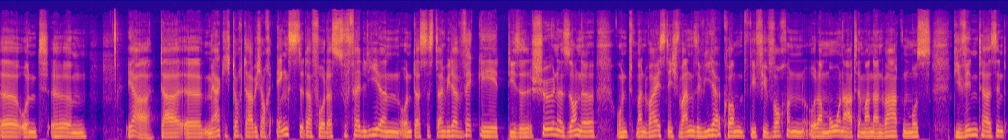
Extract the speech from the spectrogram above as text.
äh, und ähm, ja, da äh, merke ich doch, da habe ich auch Ängste davor, das zu verlieren und dass es dann wieder weggeht, diese schöne Sonne und man weiß nicht, wann sie wiederkommt, wie viele Wochen oder Monate man dann warten muss. Die Winter sind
